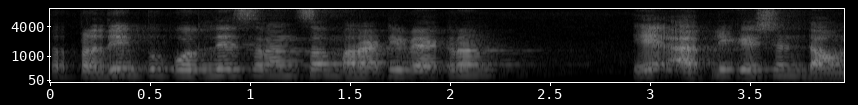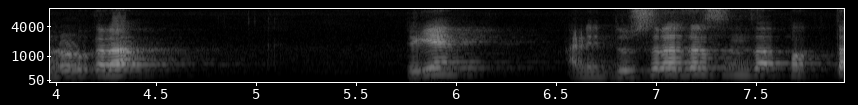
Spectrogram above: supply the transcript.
तर प्रदीप दुपोतले सरांचं मराठी व्याकरण हे ऍप्लिकेशन डाउनलोड करा. ठीक आहे? आणि दुसरं जर समजा फक्त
